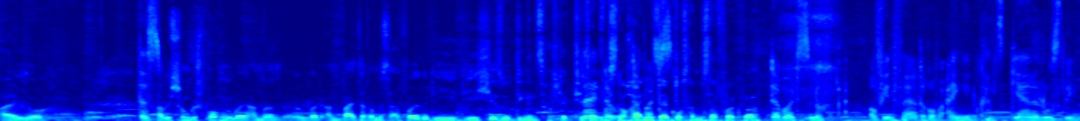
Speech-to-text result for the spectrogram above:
also habe ich schon gesprochen über, den anderen, über weitere Misserfolge, die, die ich hier so Dingens reflektiert habe, was da, noch da ein sehr großer Misserfolg war? Da wolltest du noch auf jeden Fall darauf eingehen. Du kannst gerne loslegen.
